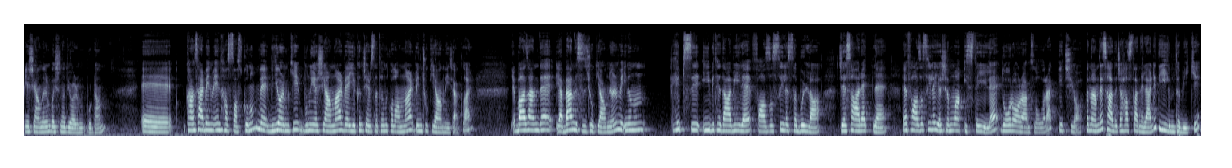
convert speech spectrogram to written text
yaşayanların başına diyorum buradan. E, kanser benim en hassas konum ve biliyorum ki bunu yaşayanlar ve yakın çevresinde tanık olanlar beni çok iyi anlayacaklar. Ya bazen de ya ben de sizi çok iyi anlıyorum ve inanın hepsi iyi bir tedaviyle, fazlasıyla sabırla, cesaretle ve fazlasıyla yaşama isteğiyle doğru orantılı olarak geçiyor. Dönemde sadece hastanelerde değildim tabii ki.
